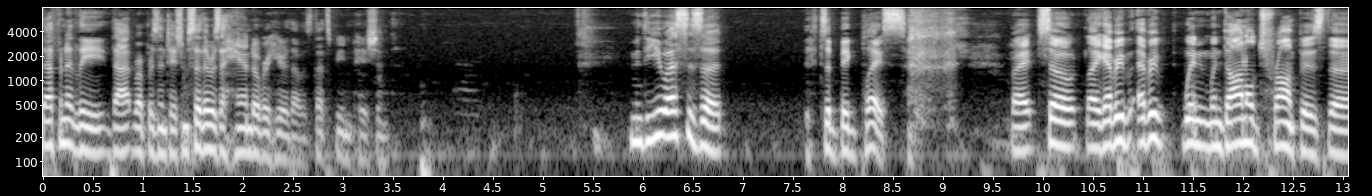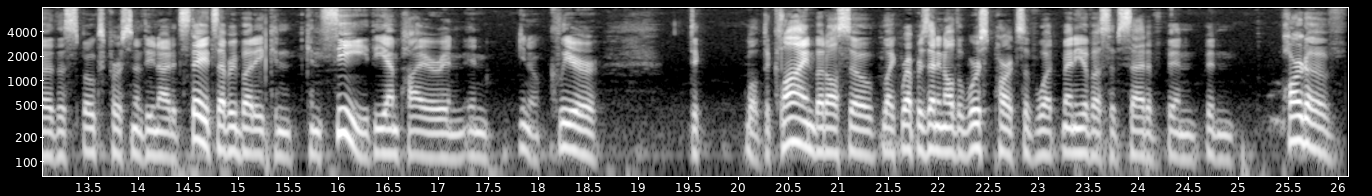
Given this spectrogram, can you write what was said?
definitely that representation. So there was a hand over here that was that's being patient. I mean, the U.S. is a it's a big place. right? So like every every when when Donald Trump is the the spokesperson of the United States, everybody can can see the empire in in you know clear. De- well, decline, but also like representing all the worst parts of what many of us have said have been been part of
